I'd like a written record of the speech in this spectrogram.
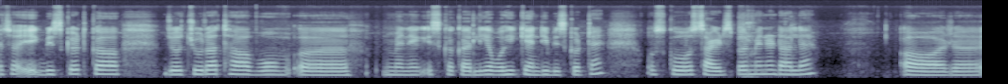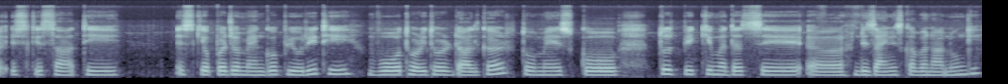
अच्छा एक बिस्किट का जो चूरा था वो आ, मैंने इसका कर लिया वही कैंडी बिस्किट है। उसको साइड्स पर मैंने डाला है और इसके साथ ही इसके ऊपर जो मैंगो प्यूरी थी वो थोड़ी थोड़ी डालकर तो मैं इसको टूथपिक की मदद से डिज़ाइन इसका बना लूँगी।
